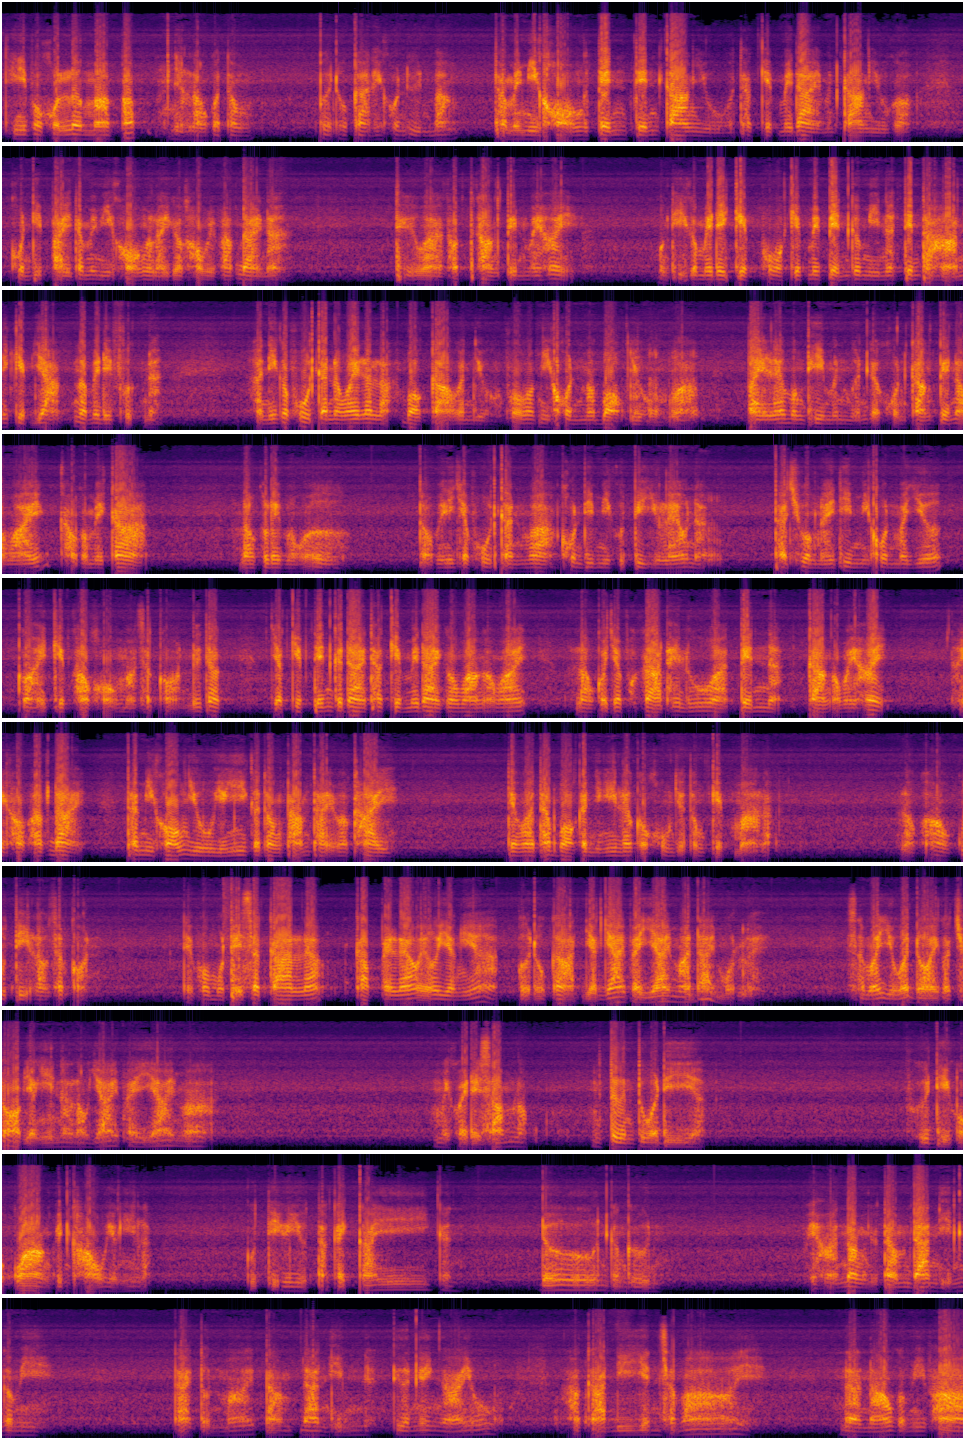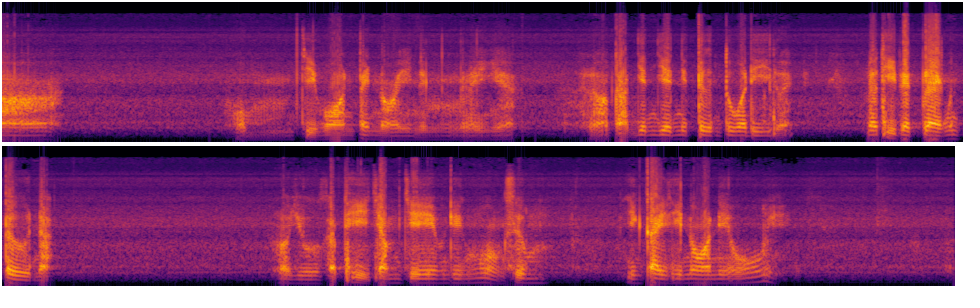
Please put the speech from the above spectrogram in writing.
ทีนี้พอคนเริ่มมาปั๊บเนี่ยเราก็ต้องเปิดโอกาสให้คนอื่นบ้าง ถ้าไม่มีของเต็นเต็นกลางอยู่ ถ้าเก็บไม่ได้มันกลางอยู่ก็ คนที่ไปถ้าไม่มีของอะไรก็เข้าไปพักได้นะ ถือว่าเขากลางเต็นไว้ให้ บางทีก็ไม่ได้เก็บเพราะว่าเก็บไม่เป็นก็มีนะ เต็นทหารนี่เก็บยากเราไม่ได้ฝึกนะ อันนี้ก็พูดกันเอาไว้แล้วละ่ะ บอกกล่าวกันอยู่ เพราะว่ามีคนมาบอกอยู่ว่า ไปแล้วบางทีมันเหมือนกับคนกลางเต็นเอาไว้ เขาก็ไม่กล้า เราก็เลยบอกว่า เออ ต่อไปนี้จะพูดกันว่า คนที่มีกุฏิอยู่แล้วนะถ้าช่วงไหนที่มีคนมาเยอะ ก็ให้เก็บข้าวของมาซะก่อน หรือถ้าอยากเก็บเต็นท์ก็ได้ ถ้าเก็บไม่ได้ก็วางเอาไว้ เราก็จะประกาศให้รู้ว่าเต็นท์น่ะกลางเอาไว้ให้ ให้เขาพักได้ ถ้ามีของอยู่อย่างนี้ก็ต้องถามไถ่ว่าใคร แต่ว่าถ้าบอกกันอย่างนี้แล้วก็คงจะต้องเก็บมาละเราก็เอากุฏิเราซะก่อน แต่พอหมดเทศกาลแล้วกลับไปแล้วเอออย่างเงี้ย เปิดโอกาสอยากย้ายไปย้ายมาได้หมดเลย สมัยอยู่วัดดอยก็ชอบอย่างนี้นะเราย้ายไปย้ายมา ไม่ค่อยได้ซ้ำหรอกตื่นตัวดีอะพื้นที่ก็กว้างเป็นเขาอย่างนี้แหละ กุฏิก็อยู่ตาใกล้ๆกัน เดินกลางคืน ไปหานั่งอยู่ตามด้านหินก็มีใต้ต้นไม้ตามด้านหินเนี่ยเดือนง่ายๆโอ้อากาศดีเย็นสบาย หน้าหนาวก็มีผ้าห่มจีวรไปหน่อยหนึ่งอะไรเงี้ยแล้วอากาศเย็นๆนี่ตื่นตัวดีด้วย แล้วที่แปลกๆมันตื่น เราอยู่กับที่จำเจบางทีง่วงซึม ยิ่งใกล้ที่นอนเนี่ยโอ้ย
